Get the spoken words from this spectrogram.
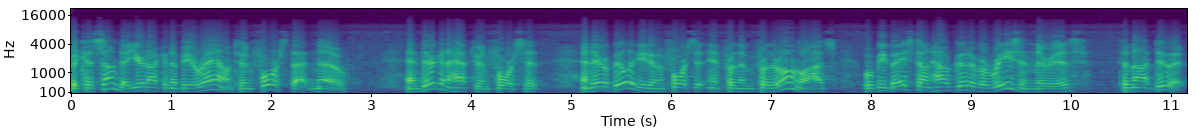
Because someday you're not going to be around to enforce that no. And they're going to have to enforce it. And their ability to enforce it for them for their own lives will be based on how good of a reason there is to not do it,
